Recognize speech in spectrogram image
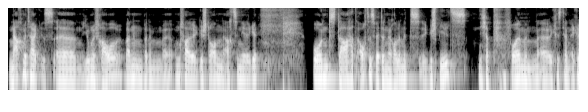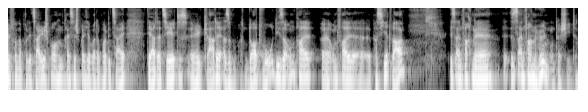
Nachmittag ist äh, eine junge Frau bei einem, bei einem äh, Unfall gestorben, eine 18-Jährige. Und da hat auch das Wetter eine Rolle mitgespielt. Ich habe vorher mit äh, Christian Eckel von der Polizei gesprochen, Pressesprecher bei der Polizei. Der hat erzählt, äh, gerade also dort, wo dieser Unfall, äh, Unfall passiert war, ist einfach eine, ist einfach ein Höhenunterschied.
